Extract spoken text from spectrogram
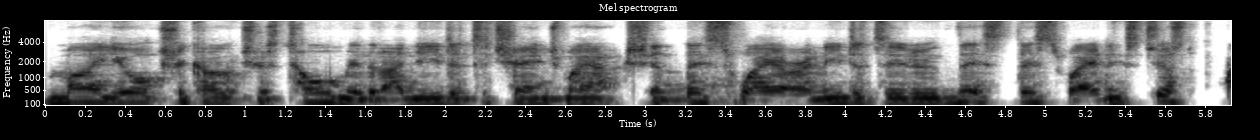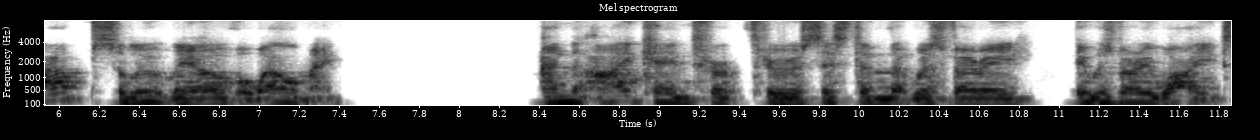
my Yorkshire coaches told me that I needed to change my action this way or I needed to do this this way. And it's just absolutely overwhelming. And I came through, through a system that was very, it was very white,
